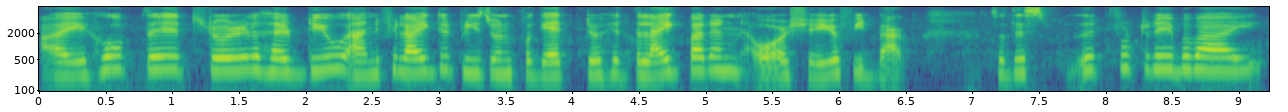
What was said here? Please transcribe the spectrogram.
I hope the tutorial helped you and if you liked it please don't forget to hit the like button or share your feedback. So this is it for today. Bye bye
